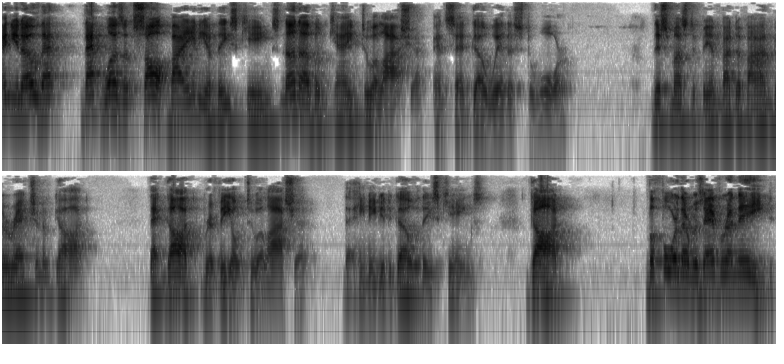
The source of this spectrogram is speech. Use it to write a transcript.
And you know, that, that wasn't sought by any of these kings. None of them came to Elisha and said, Go with us to war. This must have been by divine direction of God that God revealed to Elisha that he needed to go with these kings. God, before there was ever a need,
